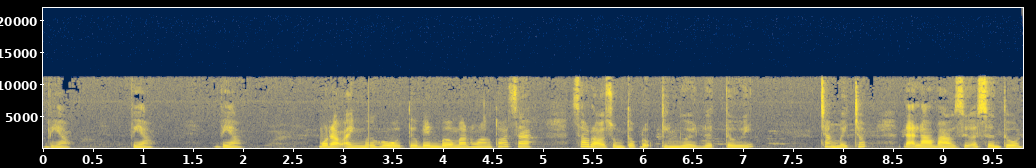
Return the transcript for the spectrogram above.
Vèo, vèo, vèo. Một đạo ảnh mơ hồ từ bên bờ man hoang thoát ra Sau đó dùng tốc độ kinh người lướt tới. Chẳng mấy chốc đã lao vào giữa sơn thôn.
